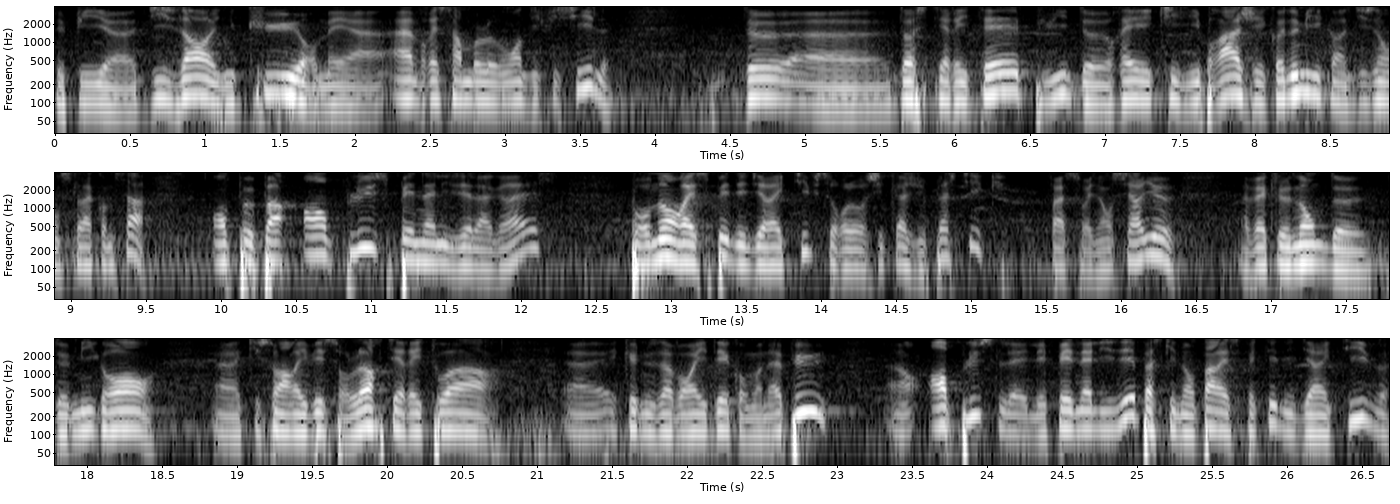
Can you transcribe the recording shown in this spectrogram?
depuis euh, dix ans une cure, mais euh, invraisemblablement difficile, d'austérité, puis de rééquilibrage économique, hein, disons cela comme ça. On ne peut pas en plus pénaliser la Grèce pour non-respect des directives sur le recyclage du plastique. Enfin, soyons sérieux. Avec le nombre de, migrants qui sont arrivés sur leur territoire et que nous avons aidés comme on a pu, en plus les pénaliser parce qu'ils n'ont pas respecté des directives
